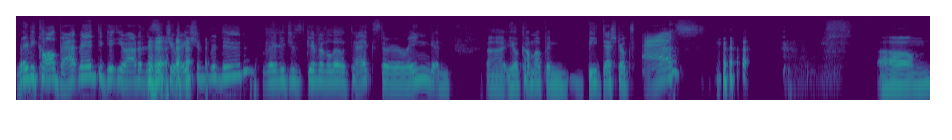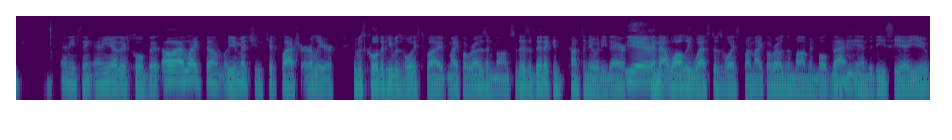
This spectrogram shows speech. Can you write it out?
Maybe call Batman to get you out of the situation, for dude. Maybe just give him a little text or a ring, and uh, he'll come up and beat Deathstroke's ass. Um, anything, any other cool bit? Oh, I liked um. You mentioned Kid Flash earlier. It was cool that he was voiced by Michael Rosenbaum, so there's a bit of con- continuity there. Yeah, And that Wally West was voiced by Michael Rosenbaum in both that Mhm. and the DCAU.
